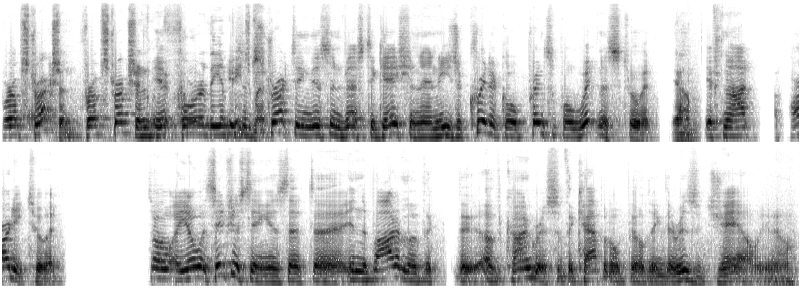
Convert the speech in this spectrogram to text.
For obstruction, for obstruction yeah, for the impeachment. He's obstructing this investigation, and he's a critical principal witness to it, yeah. if not a party to it. So you know what's interesting is that uh, in the bottom of the, the, of Congress of the Capitol building there is a jail, you know,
